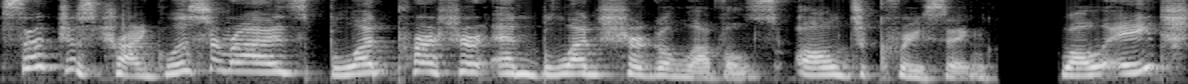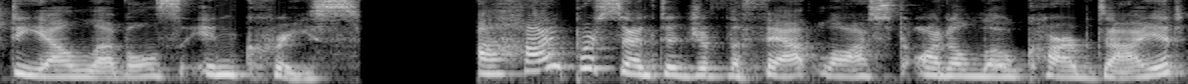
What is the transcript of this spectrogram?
such as triglycerides, blood pressure, and blood sugar levels, all decreasing, while HDL levels increase. A high percentage of the fat lost on a low carb diet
